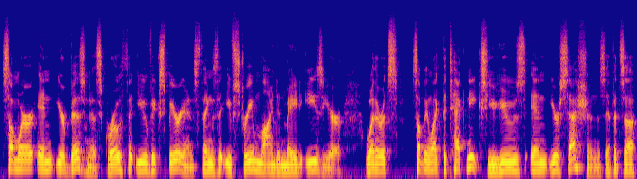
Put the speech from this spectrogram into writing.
somewhere in your business, growth that you've experienced, things that you've streamlined and made easier, whether it's something like the techniques you use in your sessions, if it's a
